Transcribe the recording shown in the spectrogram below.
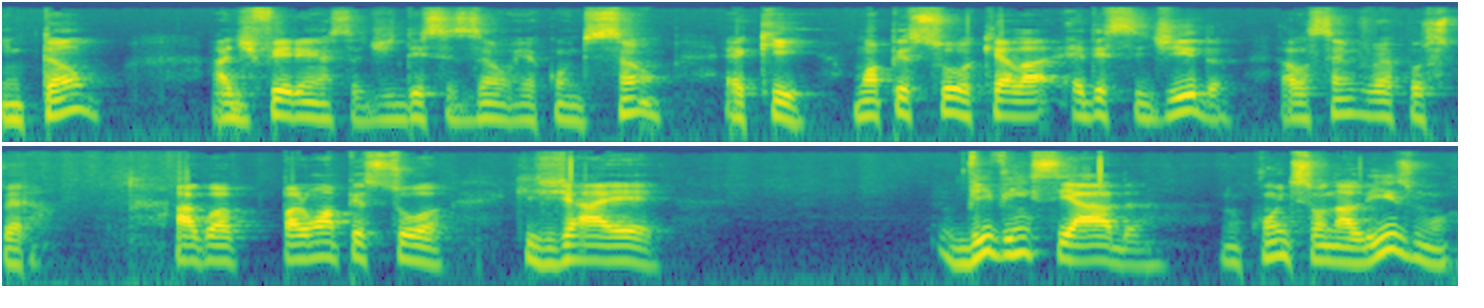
Então, a diferença de decisão e a condição é que uma pessoa que ela é decidida, ela sempre vai prosperar. Agora, para uma pessoa que já é vivenciada no condicionalismo,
